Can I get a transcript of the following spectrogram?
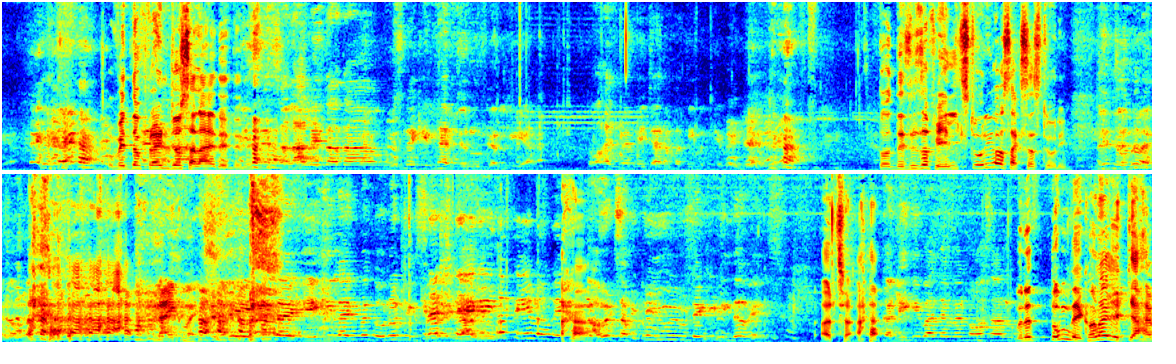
गया। विद द फ्रेंड जो सलाह देते थे। सलाह लेता था उसने किडनैप ज़रूर कर लिया। तो आज मैं बेचारा पति बन के बैठ गया तो this is a failed story और सक्सेस स्टोरी। Likewise. ये एक ही एक ही लाइन में दोनों चीज़ क्रश रह गई तो फेल हो गई। Now it's up to you you take it either ways अच्छा। कल की बात है मैं नौ साल बोले तुम देखो ना ये क्या है?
